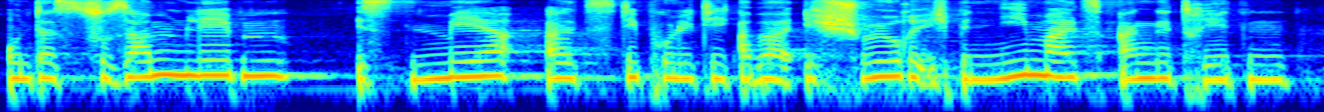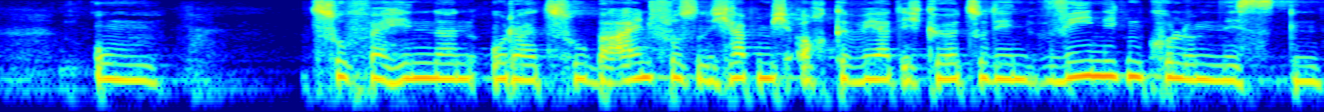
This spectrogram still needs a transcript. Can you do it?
und das Zusammenleben ist mehr als die Politik. Aber ich schwöre, ich bin niemals angetreten, um zu verhindern oder zu beeinflussen. Ich habe mich auch gewehrt. Ich gehöre zu den wenigen Kolumnisten,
